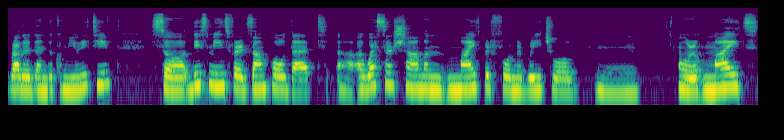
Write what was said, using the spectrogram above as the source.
rather than the community. So this means, for example, that uh, a Western shaman might perform a ritual um, or might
